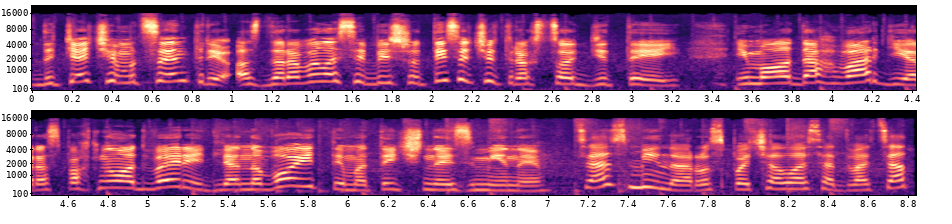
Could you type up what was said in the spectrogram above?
в дитячому центрі оздоровилося більше 1300 дітей, і молода гвардія розпахнула двері для нової тематичної зміни. Ця зміна розпочалася 20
